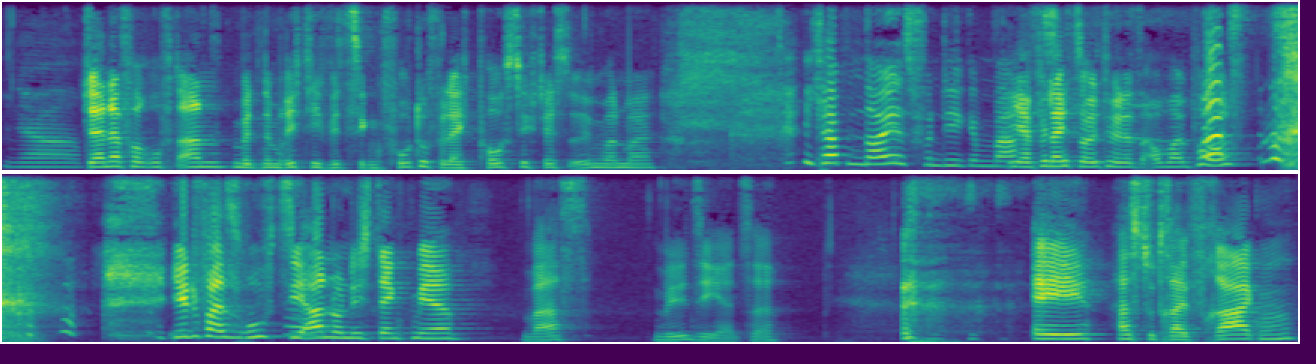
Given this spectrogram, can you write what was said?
Ja. Jennifer ruft an mit einem richtig witzigen Foto. Vielleicht poste ich das irgendwann mal. Ich habe ein neues von dir gemacht. Ja, vielleicht sollten wir das auch mal posten. Jedenfalls ruft sie an und ich denk mir, was will sie jetzt? Ey, hast du drei Fragen?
